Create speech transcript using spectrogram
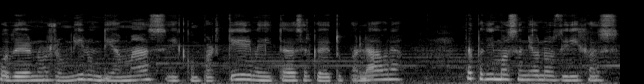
podernos reunir un día más y compartir y meditar acerca de tu palabra. Te pedimos, Señor, nos dirijas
